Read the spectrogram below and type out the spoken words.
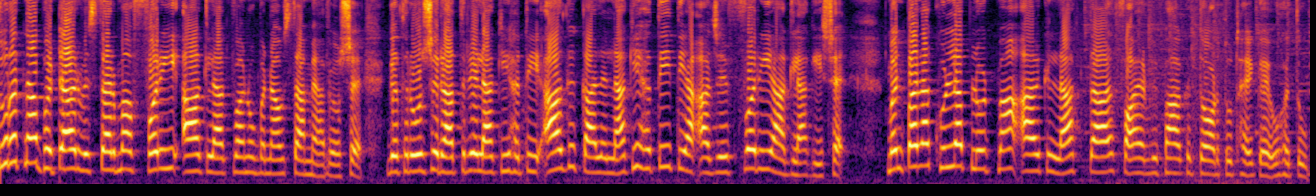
સુરતના ભટાર વિસ્તારમાં ફરી આગ લાગવાનો બનાવ સામે આવ્યો છે. ગતરોજ રાત્રે લાગી હતી આગ, કાલે લાગી હતી, ત્યાં આજે ફરી આગ લાગી છે. મનપાના ખુલ્લા પ્લોટમાં આગ લાગતા ફાયર વિભાગ દોડતું થઈ ગયું હતું.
